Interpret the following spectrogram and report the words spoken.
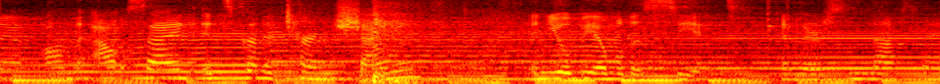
it on the outside, it's going to turn shiny and you'll be able to see it. And there's nothing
